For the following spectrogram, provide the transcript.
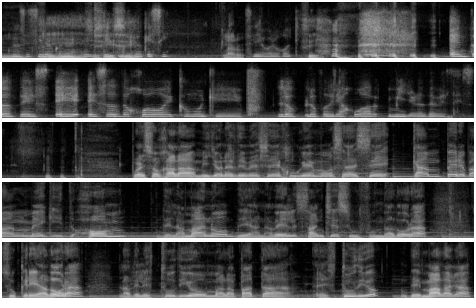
No sé si lo conocéis. sí, sí. Creo que sí, Claro. se llevó el GOTY. Sí. Entonces, eh, esos dos juegos es como que pff, lo, lo podría jugar millones de veces. Pues ojalá millones de veces juguemos a ese Camper Van Make It Home de la mano de Anabel Sánchez, su fundadora, su creadora, la del estudio Malapata Studio de Málaga,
